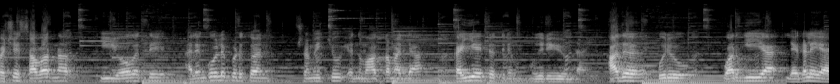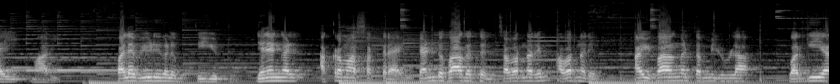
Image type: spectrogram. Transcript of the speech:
പക്ഷേ സവർണർ ഈ യോഗത്തെ അലങ്കോലപ്പെടുത്താൻ ശ്രമിച്ചു എന്ന് മാത്രമല്ല കയ്യേറ്റത്തിനും മുതിരുകയുണ്ടായി. അത് ഒരു വർഗീയ ലഹളയായി മാറി. പല വീടുകളും തീയിട്ടു. ജനങ്ങൾ അക്രമാസക്തരായി. രണ്ടു ഭാഗത്തും സവർണരും അവർണരും ആ വിഭാഗങ്ങൾ തമ്മിലുള്ള വർഗീയ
